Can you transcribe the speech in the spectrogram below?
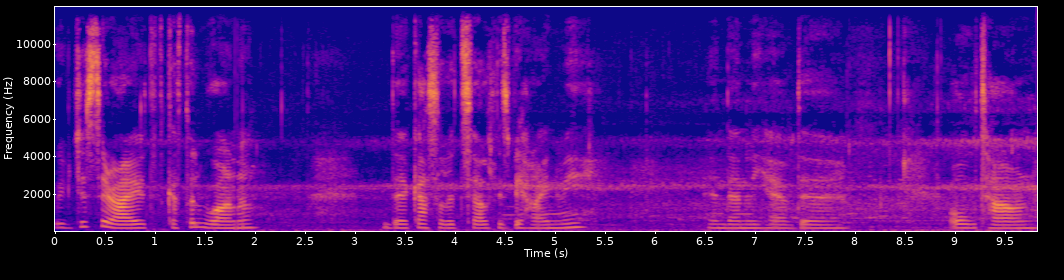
We've just arrived at Castelbuono. The castle itself is behind me. And then we have the old town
